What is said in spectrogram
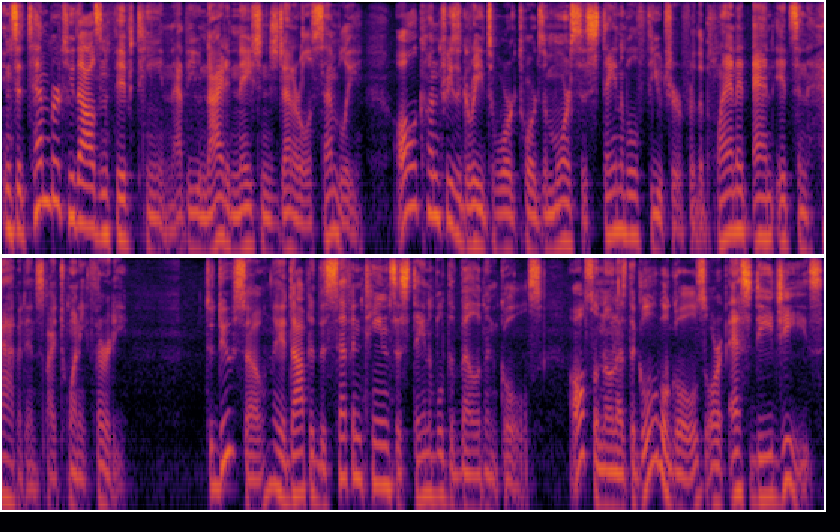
In September 2015, at the United Nations General Assembly, all countries agreed to work towards a more sustainable future for the planet and its inhabitants by 2030. To do so, they adopted the 17 Sustainable Development Goals, also known as the Global Goals or SDGs.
